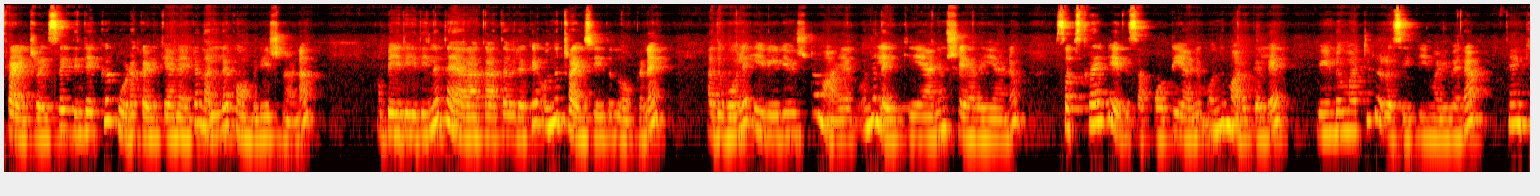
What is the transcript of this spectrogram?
ഫ്രൈഡ് റൈസ് ഇതിന്റെയൊക്കെ കൂടെ കഴിക്കാനായിട്ട് നല്ല കോമ്പിനേഷനാണ് അപ്പോൾ ഈ രീതിയിൽ തയ്യാറാക്കാത്തവരൊക്കെ ഒന്ന് ട്രൈ ചെയ്ത് നോക്കണേ. അതുപോലെ ഈ വീഡിയോ ഇഷ്ടമായാൽ ഒന്ന് ലൈക്ക് ചെയ്യാനും ഷെയർ ചെയ്യാനും സബ്സ്ക്രൈബ് ചെയ്ത് സപ്പോർട്ട് ചെയ്യാനും ഒന്നും മറക്കല്ലേ? വീണ്ടും മറ്റൊരു റെസിപ്പിയുമായി വരാം. താങ്ക്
